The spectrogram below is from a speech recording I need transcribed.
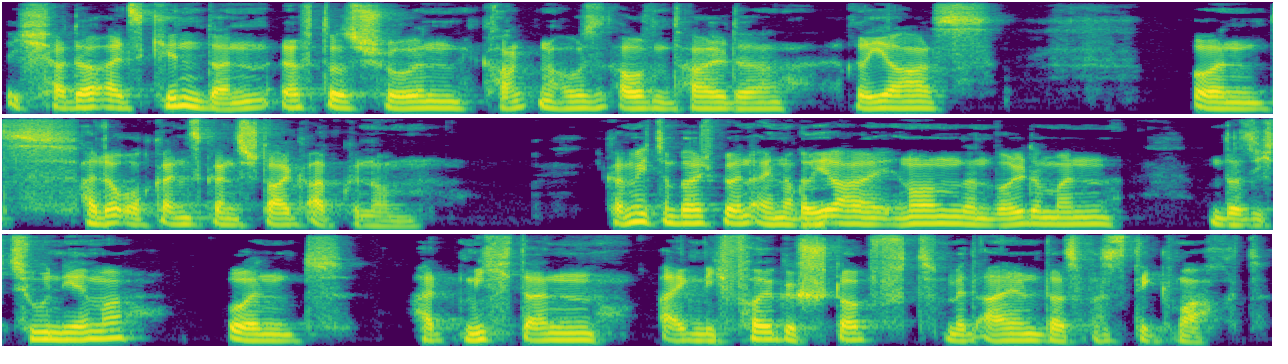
ich hatte als Kind dann öfters schon Krankenhausaufenthalte, Rias und hatte auch ganz, ganz stark abgenommen. Ich kann mich zum Beispiel an eine Reha erinnern, dann wollte man, dass ich zunehme und hat mich dann eigentlich vollgestopft mit allem das, was dick macht.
